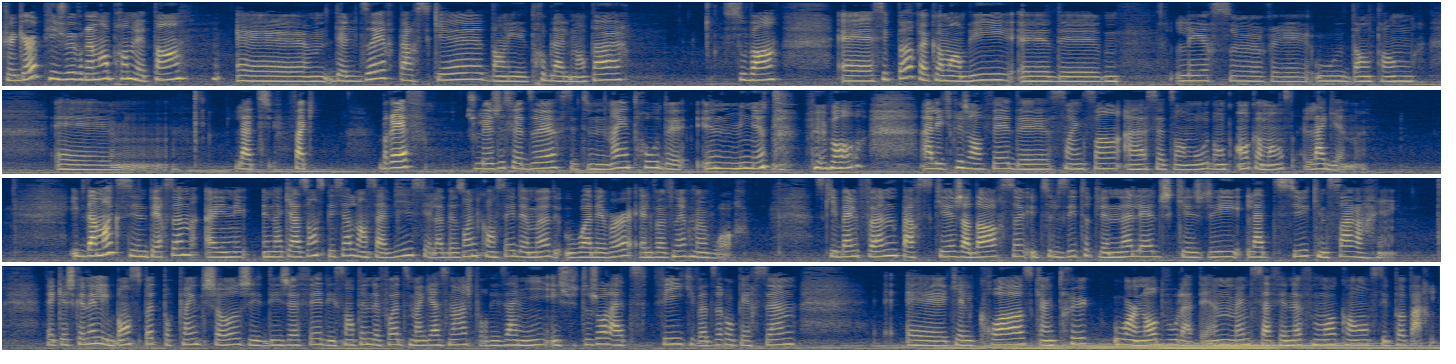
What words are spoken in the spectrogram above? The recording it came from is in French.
trigger. Puis, je veux vraiment prendre le temps euh, de le dire parce que dans les troubles alimentaires, souvent, c'est pas recommandé de lire sur ou d'entendre là-dessus. Fait Bref, je voulais juste le dire, c'est une intro de une minute, mais bon, à l'écrit, j'en fais de 500 à 700 mots, donc on commence la gaine. Évidemment que si une personne a une, une, occasion spéciale dans sa vie, si elle a besoin de conseils de mode ou whatever, elle va venir me voir. Ce qui est bien le fun parce que j'adore ça, utiliser tout le knowledge que j'ai là-dessus qui me sert à rien. Fait que je connais les bons spots pour plein de choses. J'ai déjà fait des centaines de fois du magasinage pour des amis et je suis toujours la petite fille qui va dire aux personnes euh, qu'elles croisent qu'un truc ou un autre vaut la peine, même si ça fait neuf mois qu'on ne s'est pas parlé.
